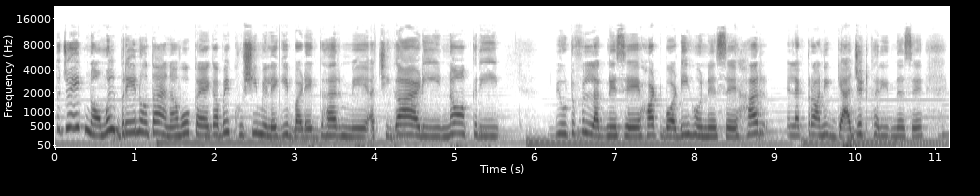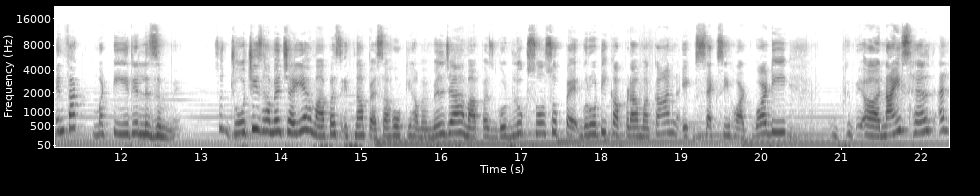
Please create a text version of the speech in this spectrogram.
तो जो एक नॉर्मल ब्रेन होता है ना वो कहेगा भाई खुशी मिलेगी बड़े घर में अच्छी गाड़ी नौकरी ब्यूटीफुल लगने से हॉट बॉडी होने से हर इलेक्ट्रॉनिक गैजेट खरीदने से इनफैक्ट मटीरियलिज्म में। सो so, जो चीज़ हमें चाहिए हमारे पास इतना पैसा हो कि हमें मिल जाए हमारे पास गुड लुक्स हो सो रोटी कपड़ा मकान एक sexy hot body nice health and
